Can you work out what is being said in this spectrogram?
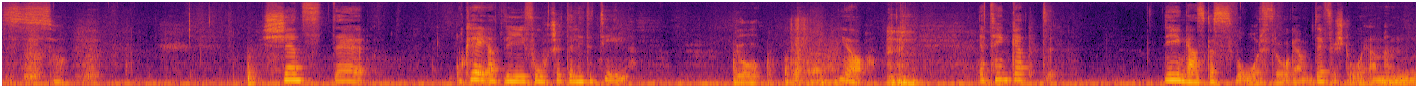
Så. Känns det okej att vi fortsätter lite till? Ja, Ja. Jag tänker att Det är en ganska svår fråga, det förstår jag. Men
